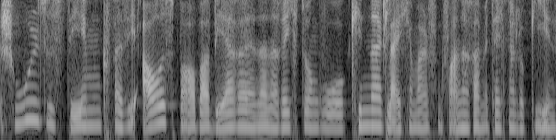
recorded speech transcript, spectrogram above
Schulsystem quasi ausbaubar wäre in einer Richtung, wo Kinder gleich einmal von vornherein mit Technologien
